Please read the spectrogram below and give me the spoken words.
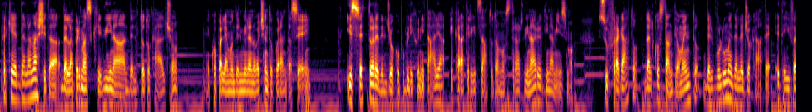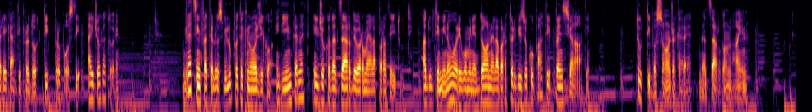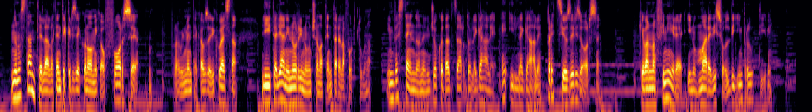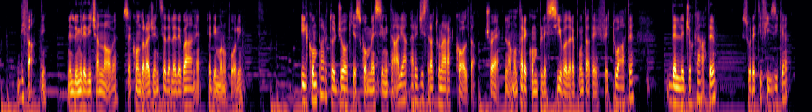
Perché dalla nascita della prima schedina del Totocalcio, e qua parliamo del 1946, il settore del gioco pubblico in Italia è caratterizzato da uno straordinario dinamismo, suffragato dal costante aumento del volume delle giocate e dei variegati prodotti proposti ai giocatori. Grazie infatti allo sviluppo tecnologico e di internet, il gioco d'azzardo è ormai alla portata di tutti, adulti e minori, uomini e donne, lavoratori disoccupati e pensionati. Tutti possono giocare d'azzardo online. Nonostante la latente crisi economica, o forse probabilmente a causa di questa, gli italiani non rinunciano a tentare la fortuna, investendo nel gioco d'azzardo legale e illegale preziose risorse, che vanno a finire in un mare di soldi improduttivi. Difatti, nel 2019, secondo l'Agenzia delle Dogane e dei Monopoli, il comparto giochi e scommesse in Italia ha registrato una raccolta, cioè l'ammontare complessivo delle puntate effettuate, delle giocate su reti fisiche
